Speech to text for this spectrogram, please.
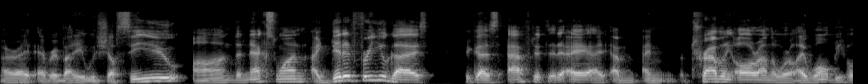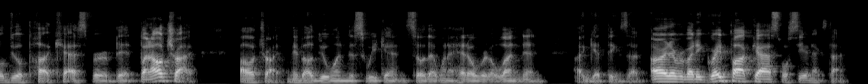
All right, everybody. We shall see you on the next one. I did it for you guys because after today, I, am I'm, I'm traveling all around the world. I won't be able to do a podcast for a bit, but I'll try. I'll try. Maybe I'll do one this weekend so that when I head over to London, I get things done. All right, everybody. Great podcast. We'll see you next time.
